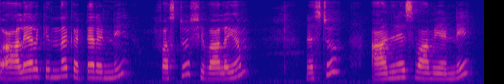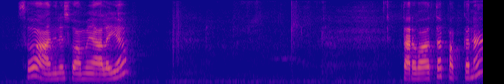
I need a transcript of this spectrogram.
ఆలయాల కింద కట్టారండి. ఫస్ట్ శివాలయం నెక్స్ట్ ఆంజనేయ స్వామి అండి. సో ఆంజనేయ స్వామి ఆలయం. తర్వాత పక్కన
